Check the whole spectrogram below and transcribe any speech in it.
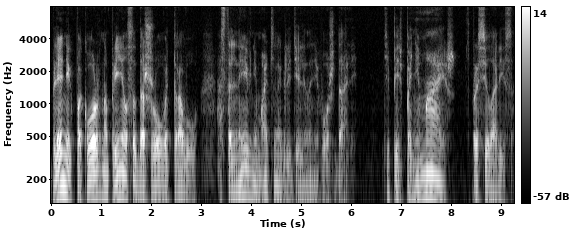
Пленник покорно принялся дожевывать траву. Остальные внимательно глядели на него, ждали. — Теперь понимаешь? — спросила Алиса.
